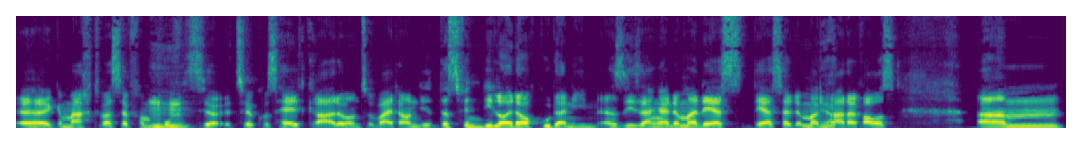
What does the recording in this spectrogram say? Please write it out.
äh, gemacht, was er vom mhm. Profizirkus hält gerade und so weiter. Und das finden die Leute auch gut an ihm. Also sie sagen halt immer, der ist, der ist halt immer ja. gerade raus. Ähm,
